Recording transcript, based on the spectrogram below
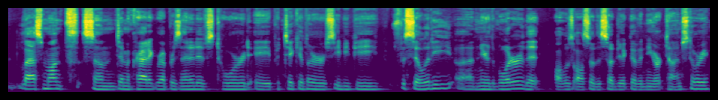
uh, last month. Some Democratic representatives toured a particular CBP facility uh, near the border that was also the subject of a New York Times story,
